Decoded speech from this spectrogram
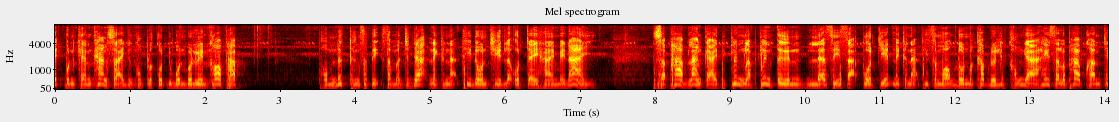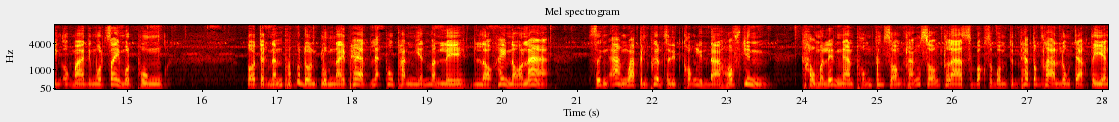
ล็ก ๆ บนแขนข้างซ้ายยังคงปรากฏอยู่บนบริเวณข้อพับ ผมนึกถึงสติสัมปชัญญะในขณะที่โดนฉีดและอดใจหายไม่ได้ สภาพร่างกายที่ครึ่งหลับครึ่งตื่น และศีรษะปวดจี๊ดในขณะที่สมองโดนบังคับด้วยฤทธิ์ของยาให้สารภาพความจริงออกมาอย่างหมดไส้หมดพุง ต่อจากนั้นผมก็โดนกลุ่มนายแพทย์และผู้พันเหงียนวันเลหลอกให้นอล่า ซึ่งอ้างว่าเป็นเพื่อนสนิทของลินดาฮอฟกิน เข้ามาเล่นงานผมถึงสองครั้งสองคลาสะบอกสะบอมจนแทบต้องคลานลงจากเตียง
